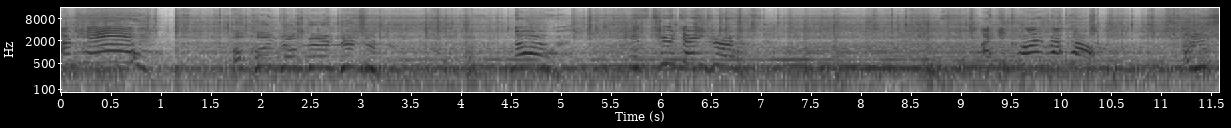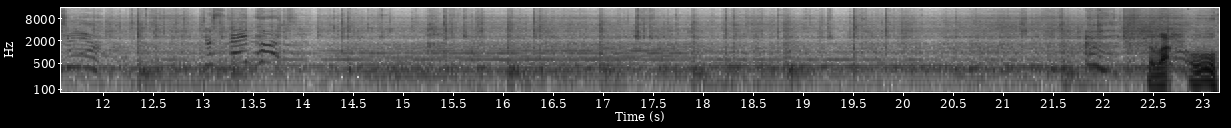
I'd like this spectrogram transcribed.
I'm here! I'll climb down there and get you. No! It's too dangerous! I can climb back up! Are you sure? Just stay put! Ooh.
